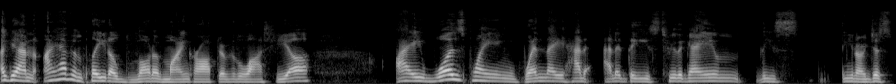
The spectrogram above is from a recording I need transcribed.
again, I haven't played a lot of Minecraft over the last year. I was playing when they had added these to the game. These, you know, just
